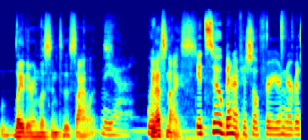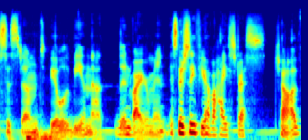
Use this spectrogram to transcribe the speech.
lay there and listen to the silence. Yeah, and that's nice. It's so beneficial for your nervous system to be able to be in that environment, especially if you have a high stress job.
